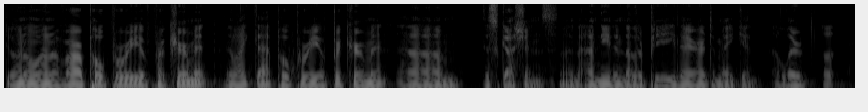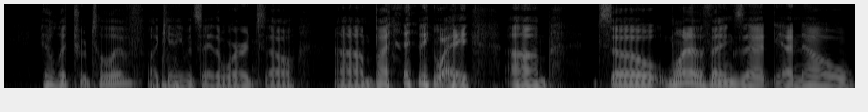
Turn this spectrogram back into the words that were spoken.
doing one of our potpourri of procurement. They like that potpourri of procurement um, discussions. And I need another P there to make it alert, uh, alliterative. I can't even say the word. So, um, but anyway, um, so one of the things that I know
